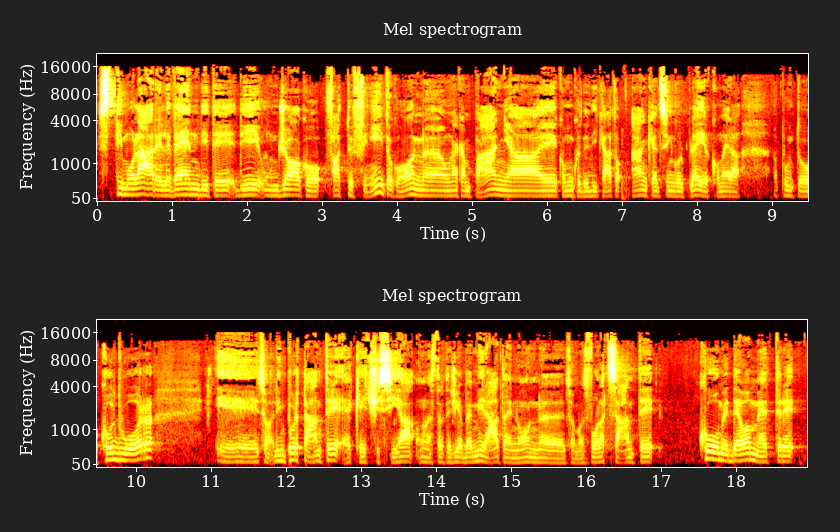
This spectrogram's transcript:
stimolare le vendite di un gioco fatto e finito con una campagna e comunque dedicato anche al single player come era appunto Cold War. E, insomma, l'importante è che ci sia una strategia ben mirata e non insomma, svolazzante, come devo ammettere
